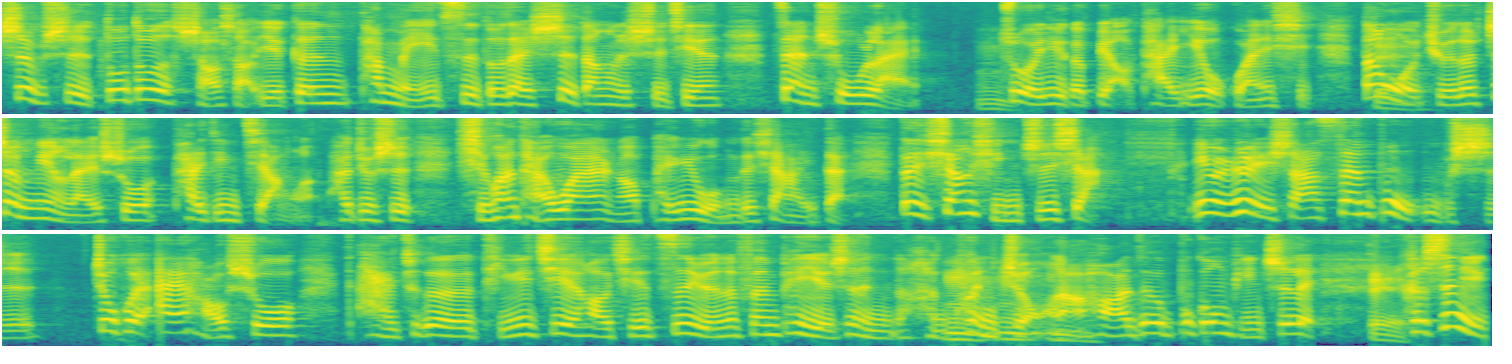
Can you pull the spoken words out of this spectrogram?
是不是多多少少也跟她每一次都在适当的时间站出来？做一个表态也有关系，但我觉得正面来说，他已经讲了，他就是喜欢台湾，然后培育我们的下一代。但相形之下，因为瑞莎三不五十就会哀嚎说：“哎，这个体育界哈，其实资源的分配也是很很困窘啦，哈，这个不公平之类。”对。可是你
